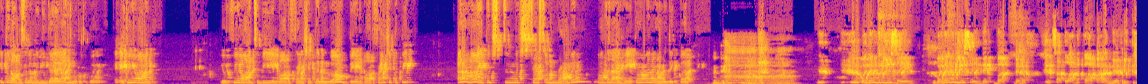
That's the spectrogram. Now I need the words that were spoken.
itu loh bisa lebih digali lagi menurut gue. If you want if you want it to be about the friendship, then go be about the friendship. Tapi I don't know, it puts too much stress on Robin. Not that I hate Robin or the dick butt. Whenever you say whenever you say dick butt, Dev, satu anak kelaparan di Afrika.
